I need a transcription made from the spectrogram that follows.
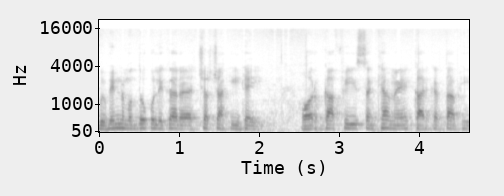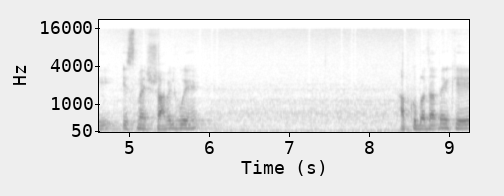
विभिन्न मुद्दों को लेकर चर्चा की गई और काफ़ी संख्या में कार्यकर्ता भी इसमें शामिल हुए हैं। आपको बता दें कि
